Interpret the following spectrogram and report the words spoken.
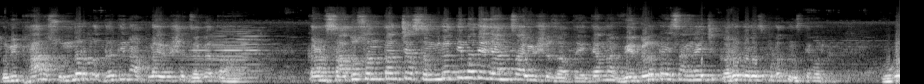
तुम्ही फार सुंदर पद्धतीनं आपलं आयुष्य जगत आहात. कारण साधू संतांच्या संगतीमध्ये ज्यांचं आयुष्य जात आहे त्यांना वेगळं काही सांगायची खरं गरज पडत नसते बरं उगा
